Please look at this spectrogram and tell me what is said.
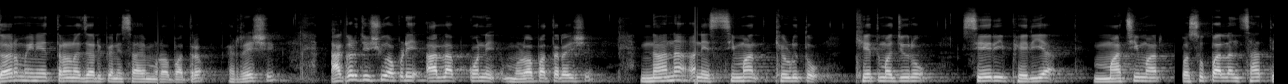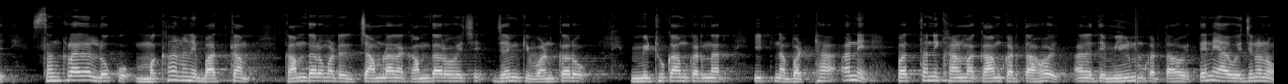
દર મહિને ત્રણ હજાર રૂપિયાની સહાય મળવાપાત્ર રહેશે. આગળ જોઈશું આપણે આ લાભ કોને મળવાપાત્ર રહેશે? નાના અને સીમાંત ખેડૂતો ખેતમજૂરો શેરી ફેરિયા, માછીમાર, પશુપાલન સાથે સંકળાયેલા લોકો મકાન અને બાંધકામ કામદારો માટે ચામડાના કામદારો હોય છે, જેમ કે વણકરો, મીઠું કામ કરનાર, ઈંટના ભઠ્ઠા અને પથ્થરની ખાણમાં કામ કરતા હોય અને તે મિલમાં કરતા હોય, તેને આ યોજનાનો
